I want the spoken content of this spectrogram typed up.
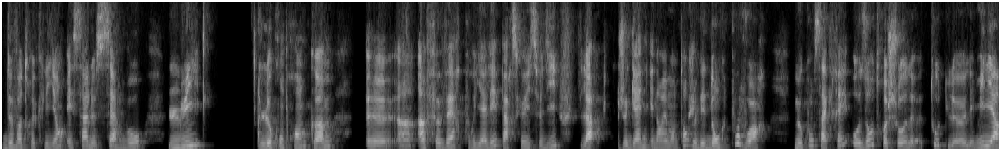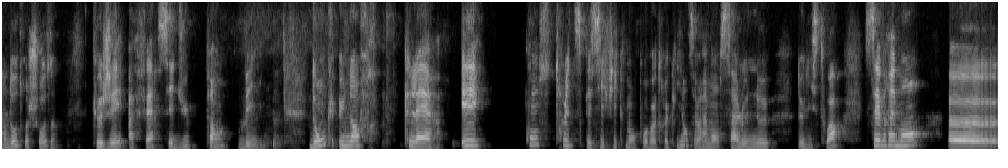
de votre client et ça, le cerveau, lui, le comprend comme euh, un, feu vert pour y aller parce qu'il se dit, là, je gagne énormément de temps, je vais donc pouvoir me consacrer aux autres choses, toutes les milliards d'autres choses que j'ai à faire, c'est du pain béni. Donc, une offre claire et construite spécifiquement pour votre client, c'est vraiment ça le nœud de l'histoire. C'est vraiment, euh,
